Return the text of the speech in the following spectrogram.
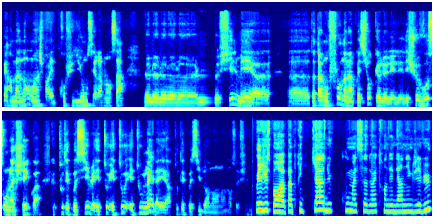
permanent. Hein. Je parlais de profusion, c'est vraiment ça. Le, le, le, le film est euh, euh, totalement fou. On a l'impression que les, les, chevaux sont lâchés, quoi. Que tout est possible et tout, et tout, et tout l'est d'ailleurs. Tout est possible dans, dans, dans, ce film. Oui, juste pour Paprika, du coup, moi, ça doit être un des derniers que j'ai vu.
